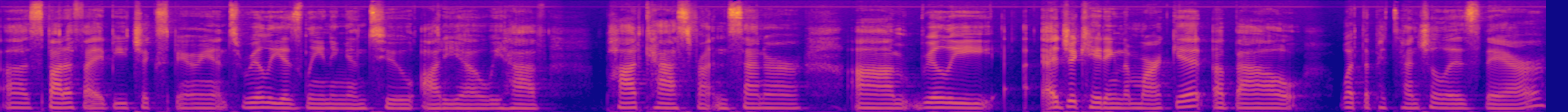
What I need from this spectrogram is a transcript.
uh, Spotify Beach experience really is leaning into audio. We have podcasts front and center, um, really educating the market about what the potential is there.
